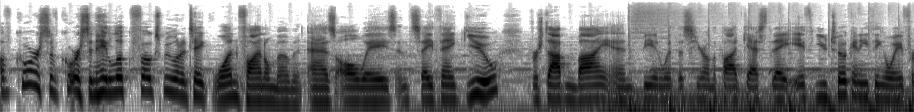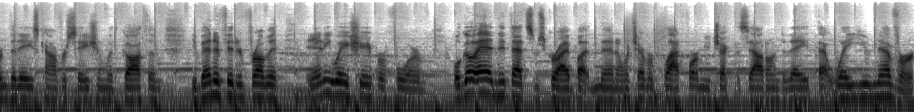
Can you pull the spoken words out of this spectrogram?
Of course, of course. And hey, look, folks, we want to take one final moment, as always, and say thank you for stopping by and being with us here on the podcast today. If you took anything away from today's conversation with Gautam, you benefited from it in any way, shape, or form, well, go ahead and hit that subscribe button then on whichever platform you check this out on today. That way, you never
